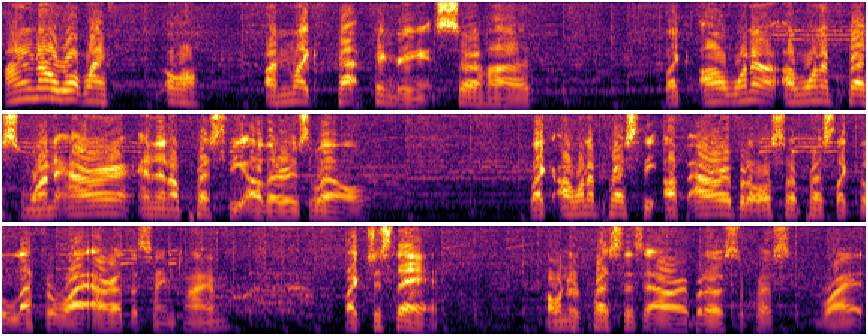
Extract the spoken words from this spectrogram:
I don't know what my oh I'm like fat fingering it so hard. Like I wanna I wanna press one arrow and then I'll press the other as well. Like I wanna press the up arrow but also press like the left or right arrow at the same time. Like just there. I wanted to press this arrow but I also press right.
